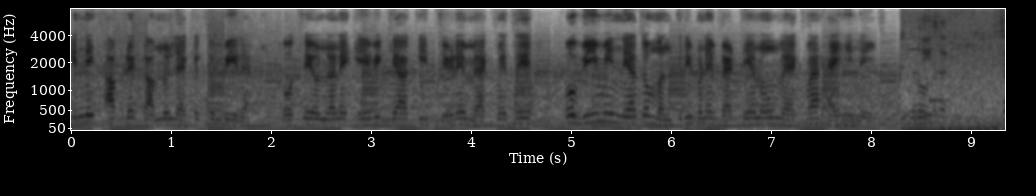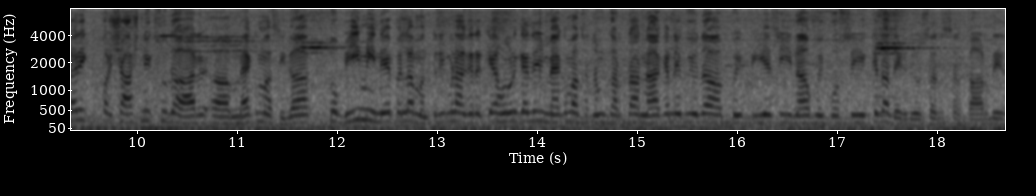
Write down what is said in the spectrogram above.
ਕਿੰਨੇ ਆਪਣੇ ਕੰਮ ਨੂੰ ਲੈ ਕੇ ਗੰਭੀਰ ਹੈ। ਉੱਥੇ ਉਹਨਾਂ ਨੇ ਇਹ ਵੀ ਕਿਹਾ ਕਿ ਜਿਹੜੇ ਮਹਿਕਮੇ ਤੇ ਉਹ 20 ਮਹੀਨਿਆਂ ਤੋਂ ਮੰਤਰੀ ਬਣੇ ਬੈਠੇ ਹਨ ਉਹ ਮਹਿਕਮਾ ਹੈ ਹੀ ਨਹੀਂ। ਸਰ। ਇੱਕ ਪ੍ਰਸ਼ਾਸਨਿਕ ਸੁਧਾਰ ਮਹਿਕਮਾ ਸੀਗਾ। ਤੋਂ 20 ਮਹੀਨੇ ਪਹਿਲਾਂ ਮੰਤਰੀ ਬਣਾ ਕੇ ਰੱਖਿਆ। ਹੁਣ ਕਹਿੰਦੇ ਜੀ ਮਹਿਕਮਾ ਖਤਮ ਕਰਤਾ ਨਾ ਕਹਿੰਦੇ ਕੋਈ ਉਹਦਾ ਕੋਈ ਪੀਐਸਸੀ ਨਾ ਕੋਈ ਕੋਸੀ ਕਿੱਦਾਂ ਦੇਖਦੇ ਹੋ ਸਰ ਸਰਕਾਰ ਦੇ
